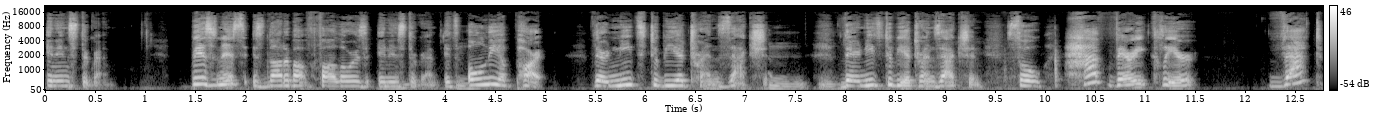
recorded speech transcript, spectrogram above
in Instagram. Business is not about followers in Instagram. It's mm-hmm. only a part. There needs to be a transaction. Mm-hmm. mm-hmm. There needs to be a transaction. So have very clear that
